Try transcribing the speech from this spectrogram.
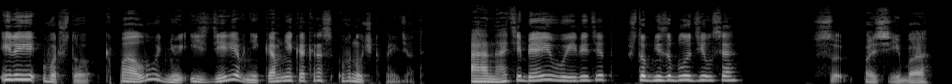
Или вот что, к полудню из деревни ко мне как раз внучка придет. Она тебя и выведет, чтоб не заблудился. Спасибо,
